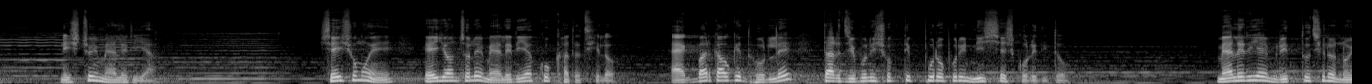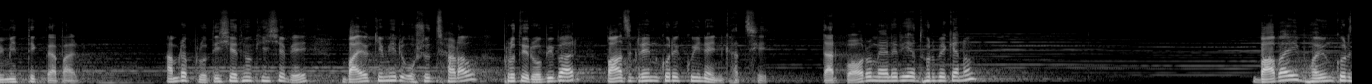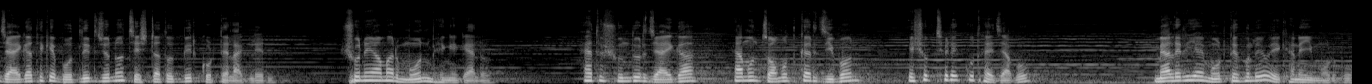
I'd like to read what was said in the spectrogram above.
নিশ্চয়ই ম্যালেরিয়া। সেই সময়ে এই অঞ্চলে ম্যালেরিয়া কুখ্যাত ছিল। একবার কাউকে ধরলে তার জীবনী শক্তি পুরোপুরি নিঃশেষ করে দিত। ম্যালেরিয়ায় মৃত্যু ছিল নৈমিত্তিক ব্যাপার। আমরা প্রতিষেধক হিসেবে বায়োকেমির ওষুধ ছাড়াও প্রতি রবিবার পাঁচ গ্রেন করে কুইনাইন খাচ্ছি। তারপরও ম্যালেরিয়া ধরবে কেন? বাবা এই ভয়ঙ্কর জায়গা থেকে বদলির জন্য চেষ্টা তদবির করতে লাগলেন। শুনে আমার মন ভেঙে গেল। এত সুন্দর জায়গা, এমন চমৎকার জীবন, এসব ছেড়ে কোথায় যাব? ম্যালেরিয়ায় মরতে হলেও এখানেই মরব।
